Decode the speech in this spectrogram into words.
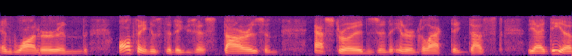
and water and all things that exist, stars and asteroids and intergalactic dust. The idea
